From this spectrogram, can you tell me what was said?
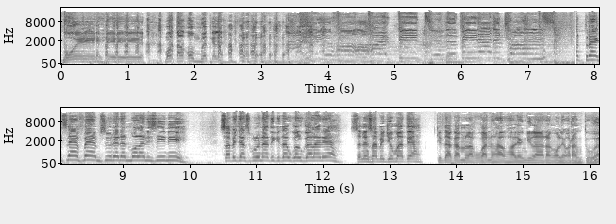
Boy, Mortal Kombat kali ya. Trax FM, Surya dan Mola di sini. Sampai jam 10 nanti kita ugal-ugalan ya. Senin sampai Jumat ya. Kita akan melakukan hal-hal yang dilarang oleh orang tua.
